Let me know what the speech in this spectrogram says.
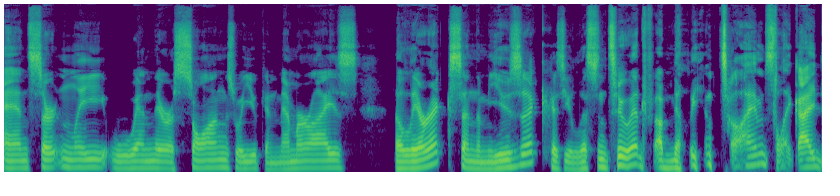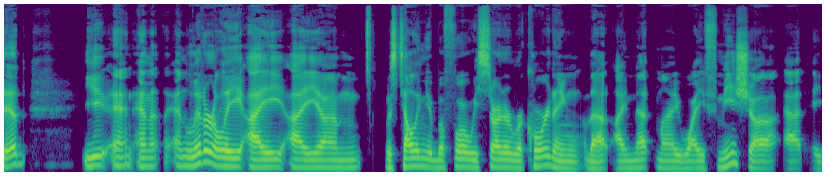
And certainly when there are songs where you can memorize the lyrics and the music because you listen to it a million times like I did. You and and and literally I I um was telling you before we started recording that I met my wife Misha at a,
